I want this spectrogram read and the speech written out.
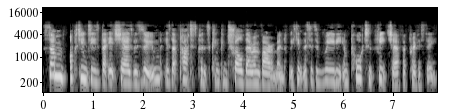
Some opportunities that it shares with Zoom is that participants can control their environment. We think this is a really important feature for privacy.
